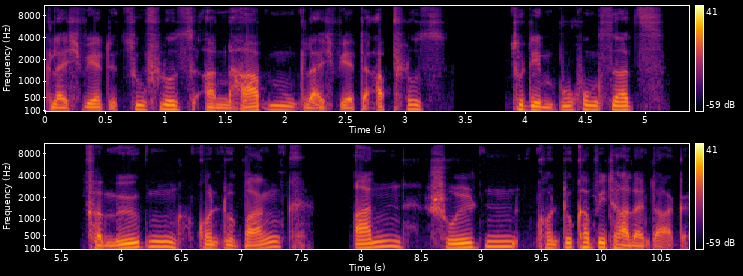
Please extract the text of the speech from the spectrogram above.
gleich Wertezufluss an Haben gleich Werteabfluss zu dem Buchungssatz Vermögen Konto Bank an Schulden Konto Kapitaleinlage.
